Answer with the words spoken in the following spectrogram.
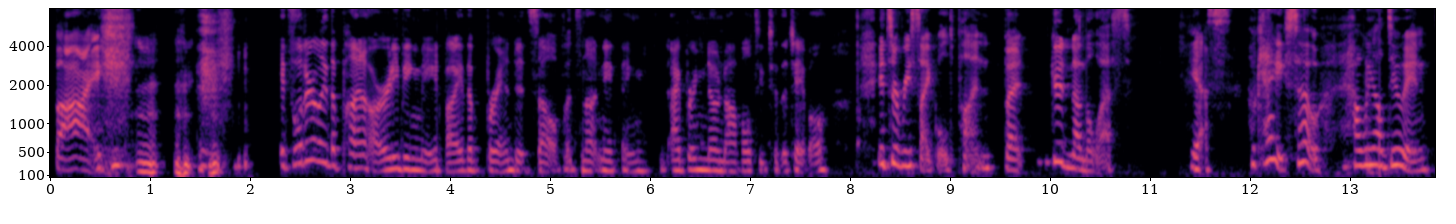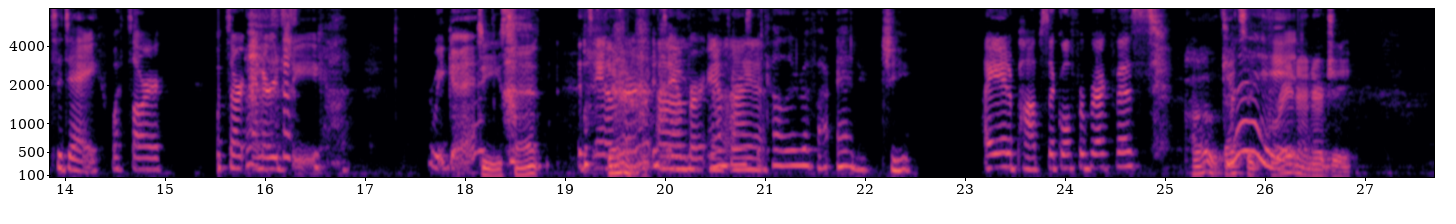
Bye. It's literally the pun already being made by the brand itself. It's not anything. I bring no novelty to the table. it's a recycled pun, but good nonetheless. Yes. Okay, so how we all doing today? What's our what's our energy? Are we good? Decent. It's Amber. Yeah. It's Um, Amber. Amber's I, the color of our energy. I ate a popsicle for breakfast. Oh, that's a great energy.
